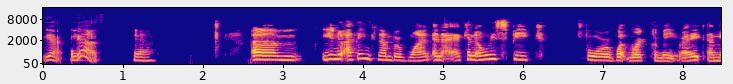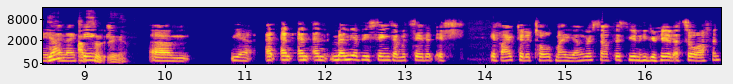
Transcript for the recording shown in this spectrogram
Yeah, Yeah. yeah. Yeah. Um, you know, I think number one, and I can only speak for what worked for me, right? I mean, Yeah, and I think, absolutely. um, yeah, and, and, and, and many of these things, I would say that if, if I could have told my younger self this, you know, you hear that so often,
